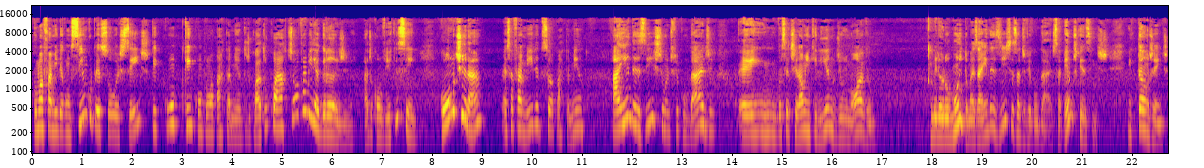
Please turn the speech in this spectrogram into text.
com uma família com cinco pessoas, seis, que com, quem compra um apartamento de quatro quartos é uma família grande. Há de convir que sim. Como tirar essa família do seu apartamento? Ainda existe uma dificuldade é, em você tirar um inquilino de um imóvel. Melhorou muito, mas ainda existe essa dificuldade. Sabemos que existe. Então, gente,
